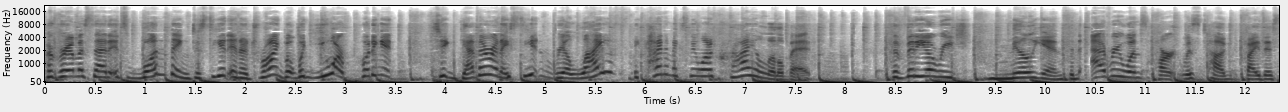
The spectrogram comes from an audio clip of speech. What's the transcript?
Her grandma said, It's one thing to see it in a drawing, but when you are putting it together and I see it in real life, it kind of makes me want to cry a little bit. The video reached millions, and everyone's heart was tugged by this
